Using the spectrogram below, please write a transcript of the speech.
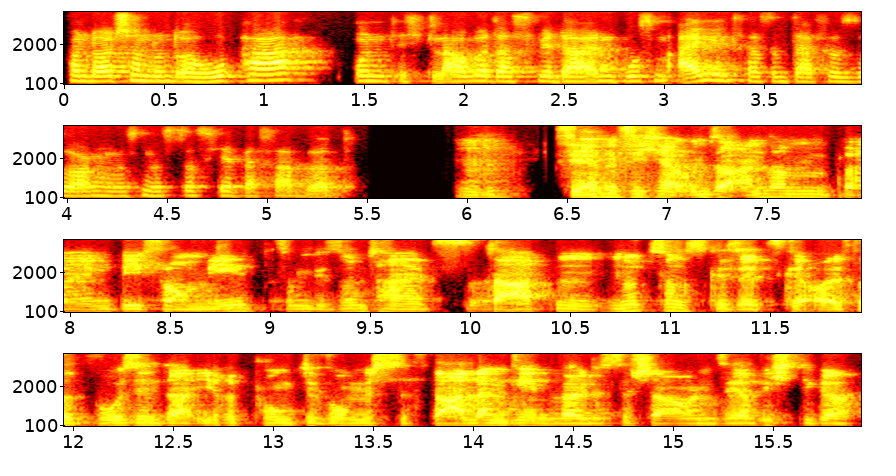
von Deutschland und Europa. Und ich glaube, dass wir da in großem Eigeninteresse dafür sorgen müssen, dass das hier besser wird. Mhm. Sie hatten sich ja unter anderem beim BVME zum Gesundheitsdatennutzungsgesetz geäußert. Wo sind da Ihre Punkte? Wo müsste es da lang gehen? Weil das ist ja auch ein sehr wichtiger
